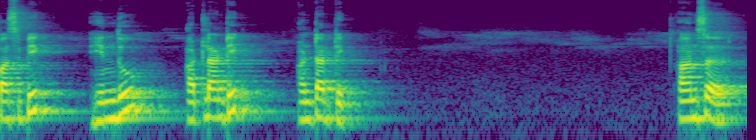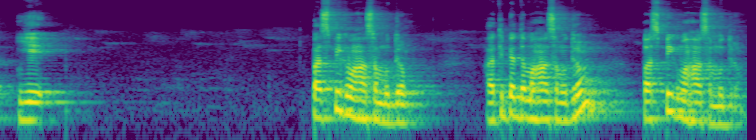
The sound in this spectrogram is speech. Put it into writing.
Pacific Hindu Atlantic Antarctic answer A? Pacific మహాసముద్రం. అతిపెద్ద మహాసముద్రం పసిఫిక్ మహాసముద్రం.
